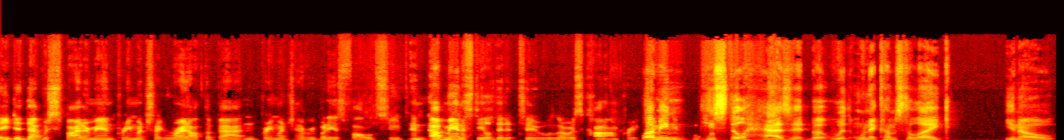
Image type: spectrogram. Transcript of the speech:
They did that with Spider-Man pretty much like right off the bat, and pretty much everybody has followed suit. And uh, Man of Steel did it too, although it was caught on pretty. Well, I quickly. mean, he still has it, but with, when it comes to like, you know,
